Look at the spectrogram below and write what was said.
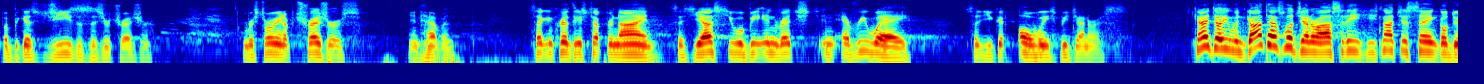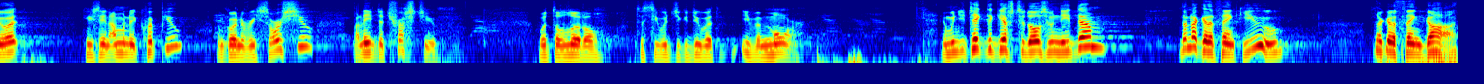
but because Jesus is your treasure and storing up treasures in heaven. 2 Corinthians chapter 9 says, Yes, you will be enriched in every way so that you could always be generous. Can I tell you, when God talks about generosity, He's not just saying, Go do it. He's saying, I'm going to equip you, I'm going to resource you, but I need to trust you with the little to see what you can do with even more. And when you take the gifts to those who need them, they're not going to thank you, they're going to thank God.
